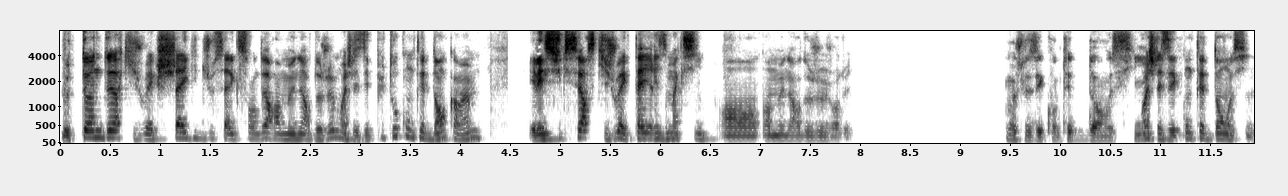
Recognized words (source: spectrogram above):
Le Thunder qui joue avec Shai Gilgeous Alexander en meneur de jeu, moi je les ai plutôt comptés dedans quand même. Et les Sixers qui jouent avec Tyrese Maxi en, en meneur de jeu aujourd'hui. Moi, je les ai comptés dedans aussi. Moi je les ai comptés dedans aussi.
